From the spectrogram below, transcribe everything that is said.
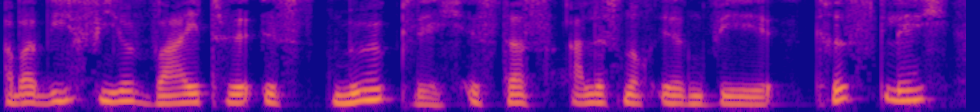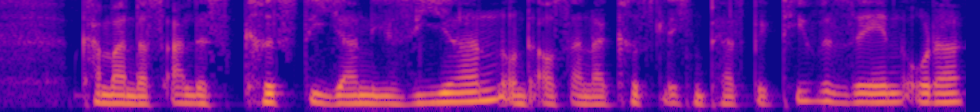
Aber wie viel Weite ist möglich? Ist das alles noch irgendwie christlich? Kann man das alles christianisieren und aus einer christlichen Perspektive sehen? Oder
